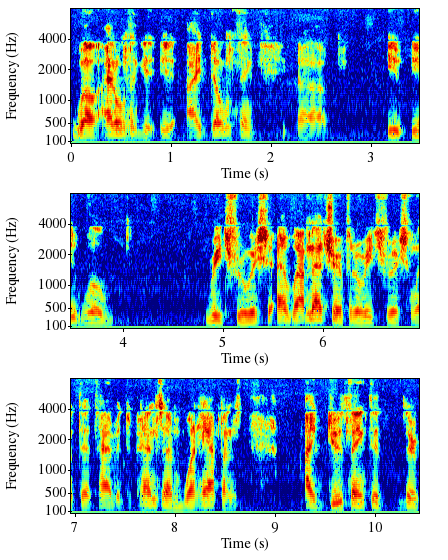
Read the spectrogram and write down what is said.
Well, I don't think it. it I don't think uh, it, it will reach fruition. I- I'm not sure if it'll reach fruition with that time. It depends on what happens. I do think that there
